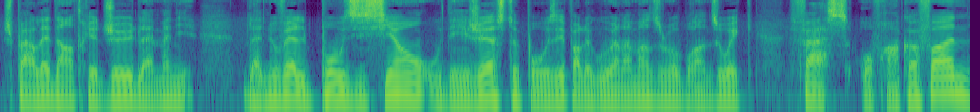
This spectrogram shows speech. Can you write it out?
Je parlais d'entrée de jeu de la, de la nouvelle position ou des gestes posés par le gouvernement du Nouveau-Brunswick face aux francophones.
